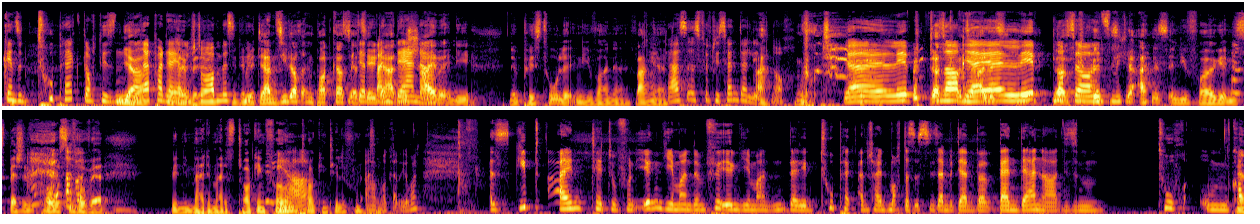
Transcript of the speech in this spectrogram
Kennen Sie Tupac, doch diesen ja, Rapper, der ja der- gestorben mit ist? der, mit mit- der, haben Sie doch im Podcast mit der erzählt, der hat eine. Scheibe in die, eine Pistole in die Wange. Wange. Das ist 50 Cent, der lebt Ah, noch. gut. Ja, er lebt Das noch, ja, er alles- lebt noch, das der Holzmichel. alles in die Folge, in die Special posten, wo wir, wir nehmen beide mal das Talking Phone, Ja. Talking Telefon. Haben wir gerade gemacht. Es gibt ein Tattoo von irgendjemandem für irgendjemanden, der den Tupac anscheinend mochte. Das ist dieser mit der Ba- Bandana, diesem Tuch um den Kopf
